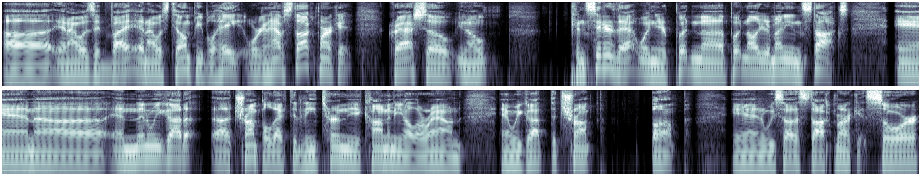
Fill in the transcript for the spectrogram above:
Uh, and I was advi- and I was telling people, hey, we're gonna have a stock market crash, so you know, consider that when you're putting uh, putting all your money in stocks. And uh, and then we got uh, Trump elected, and he turned the economy all around, and we got the Trump bump. And we saw the stock market soar.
